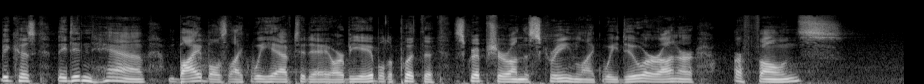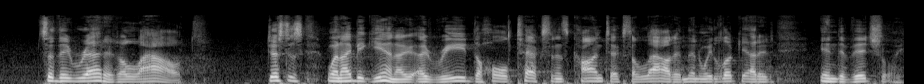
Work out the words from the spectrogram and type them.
because they didn't have Bibles like we have today or be able to put the scripture on the screen like we do or on our, our phones. So they read it aloud. Just as when I begin, I, I read the whole text in its context aloud, and then we look at it individually.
